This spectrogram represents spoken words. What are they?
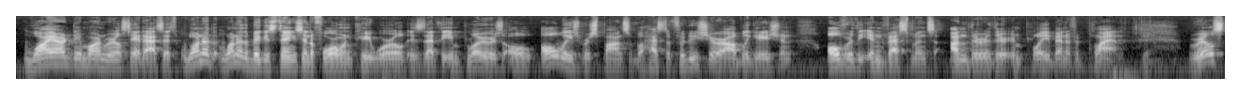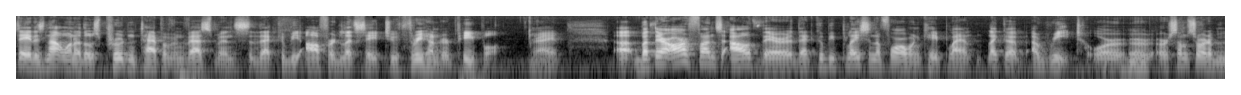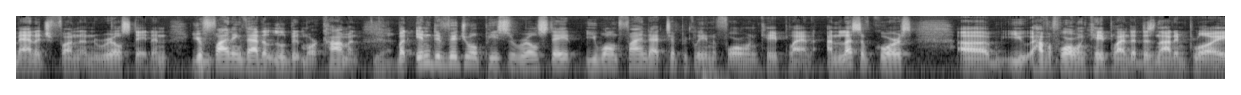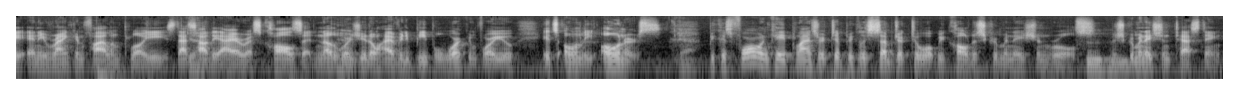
Why aren't they more in real estate assets? One of the, one of the biggest things in the 401k world is that the employer is all, always responsible, has the fiduciary obligation over the investments under their employee benefit plan. Yeah. Real estate is not one of those prudent type of investments that could be offered, let's say, to 300 people, right? Mm-hmm. Uh, but there are funds out there that could be placed in a 401k plan, like a, a REIT or, mm-hmm. or, or, some sort of managed fund in real estate. And you're mm-hmm. finding that a little bit more common. Yeah. But individual pieces of real estate, you won't find that typically in a 401k plan, unless, of course, uh, you have a 401k plan that does not employ any rank and file employees. That's yeah. how the IRS calls it. In other yeah. words, you don't have any people working for you, it's only owners. Yeah. Because 401k plans are typically subject to what we call discrimination rules, mm-hmm. discrimination testing.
